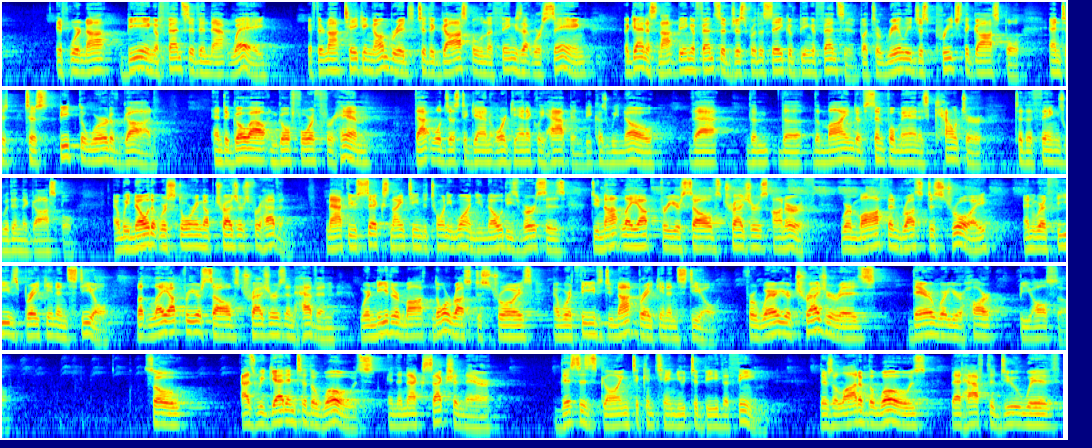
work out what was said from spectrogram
if we're not being offensive in that way, if they're not taking umbrage to the gospel and the things that we're saying, again, it's not being offensive just for the sake of being offensive, but to really just preach the gospel and to, to speak the word of God and to go out and go forth for Him, that will just again organically happen because we know that the, the, the mind of sinful man is counter to the things within the gospel. And we know that we're storing up treasures for heaven. Matthew 6, 19 to 21, you know these verses. Do not lay up for yourselves treasures on earth, where moth and rust destroy, and where thieves break in and steal. But lay up for yourselves treasures in heaven, where neither moth nor rust destroys, and where thieves do not break in and steal. For where your treasure is, there where your heart be also. So, as we get into the woes in the next section there, this is going to continue to be the theme. There's a lot of the woes that have to do with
